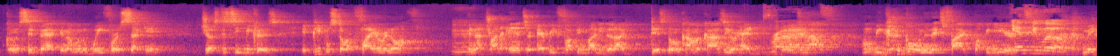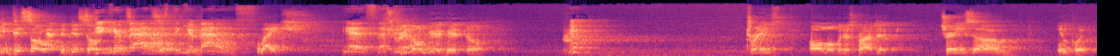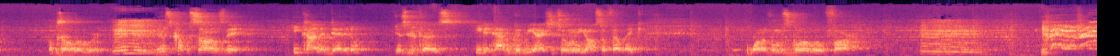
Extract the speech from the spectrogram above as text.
I'm gonna sit back and I'm gonna wait for a second just to see because if people start firing off Mm-hmm. and I try to answer every fucking body that I dissed on Kamikaze or had Right. words about, I'm gonna be good going the next five fucking years. Yes, you will. Making diss song after diss song. Pick you know your battles. saying? Pick your battles. Like, Yes, that's real. You real. gonna get hit though. Dre's all over this project. Dre's um, input was all over it. There's a couple songs that he kind of deaded them just Yeah. because he didn't have a good reaction to them, and he also felt like one of them was going a little far.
